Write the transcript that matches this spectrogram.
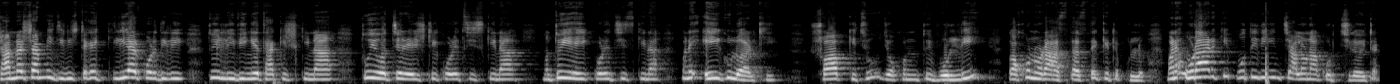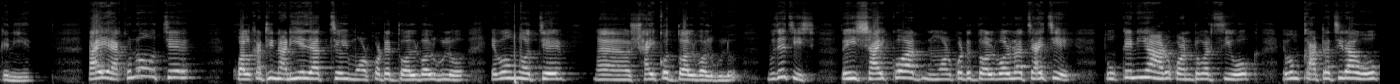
সামনাসামনি জিনিসটাকে ক্লিয়ার করে দিলি, তুই লিভিংয়ে থাকিস কি না তুই হচ্ছে রেজিস্ট্রি করেছিস কি না তুই এই করেছিস কি না মানে এইগুলো আর কি। সব কিছু যখন তুই বললি, তখন ওরা আস্তে আস্তে কেটে পড়ল। মানে ওরা আর কি প্রতিদিন চালনা করছিল এটাকে নিয়ে। তাই এখনও হচ্ছে কলকাঠি নাড়িয়ে যাচ্ছে ওই মর্কটের দলবলগুলো এবং হচ্ছে সাইকোর দলবলগুলো, বুঝেছিস? তো এই সাইকো আর মর্কটের দলবলরা চাইছে তোকে নিয়ে আরও কন্ট্রোভার্সি হোক এবং কাটাচিরা হোক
